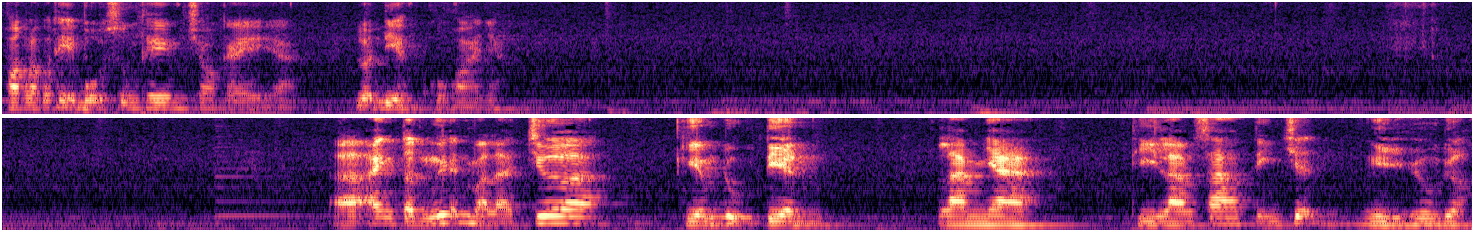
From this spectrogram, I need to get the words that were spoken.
Hoặc là có thể bổ sung thêm cho cái uh, luận điểm của hòa nhé à, anh Tuấn Nguyễn bảo là chưa kiếm đủ tiền làm nhà thì làm sao tính chuyện nghỉ hưu được?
